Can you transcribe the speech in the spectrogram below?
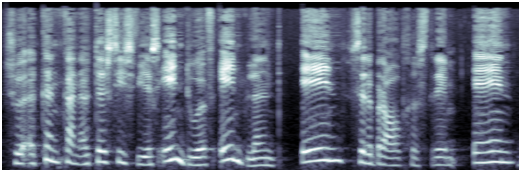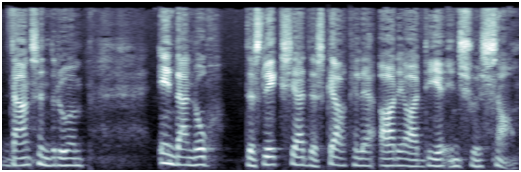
So 'n kind kan autisties wees en doof en blind en serebraal gestrem en Down syndroom en dan nog disleksia, diskalkulie, ADHD en so saam.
